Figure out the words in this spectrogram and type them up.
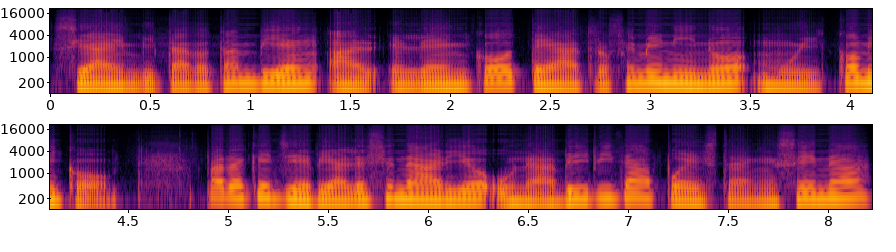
se ha invitado también al elenco teatro femenino muy cómico, para que lleve al escenario una vívida puesta en escena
